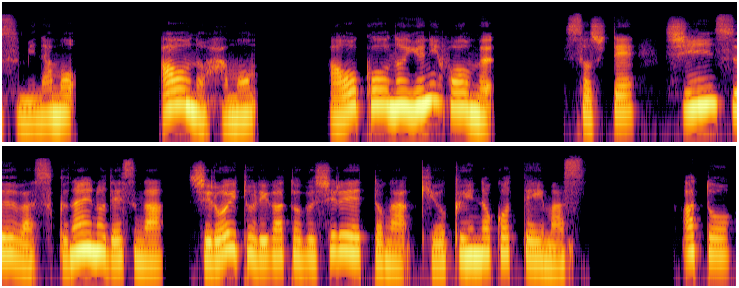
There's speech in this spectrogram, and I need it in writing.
す水面、青の波紋、青光のユニフォーム、そしてシーン数は少ないのですが、白い鳥が飛ぶシルエットが記憶に残っています。あと、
